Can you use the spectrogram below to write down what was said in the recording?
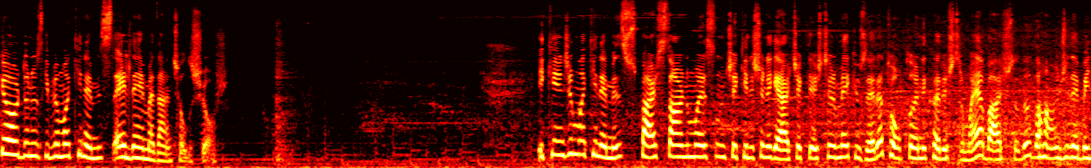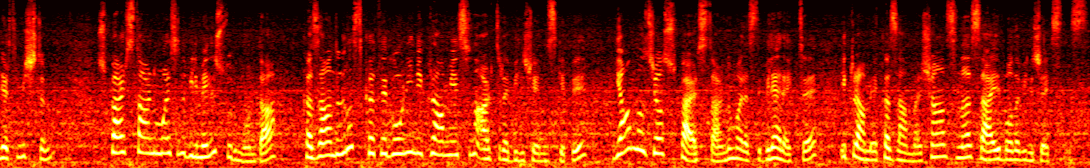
Gördüğünüz gibi makinemiz el değmeden çalışıyor. İkinci makinemiz Superstar numarasının çekilişini gerçekleştirmek üzere toplarını karıştırmaya başladı. Daha önce de belirtmiştim. Superstar numarasını bilmeniz durumunda kazandığınız kategorinin ikramiyesini artırabileceğiniz gibi yalnızca Superstar numarası bilerek de ikramiye kazanma şansına sahip olabileceksiniz.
